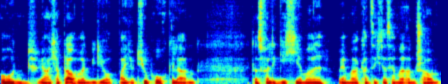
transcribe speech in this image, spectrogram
Und ja, ich habe da auch mal ein Video bei YouTube hochgeladen. Das verlinke ich hier mal. Wer mag, kann sich das ja mal anschauen.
